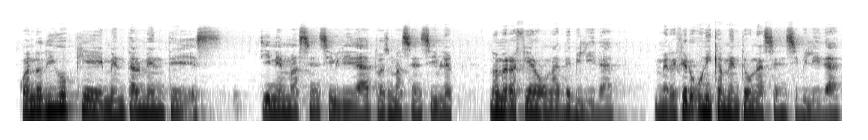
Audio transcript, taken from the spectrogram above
Cuando digo que mentalmente es, tiene más sensibilidad o es más sensible, no me refiero a una debilidad, me refiero únicamente a una sensibilidad.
